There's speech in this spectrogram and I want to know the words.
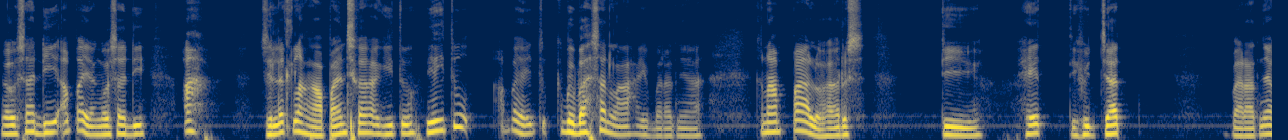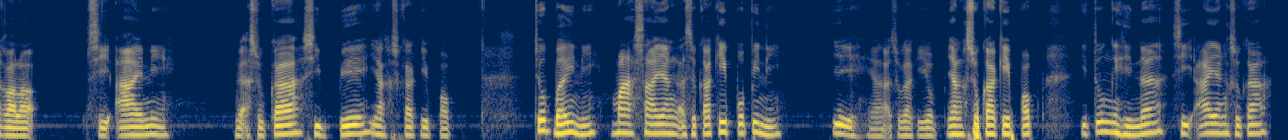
nggak usah di apa ya nggak usah di ah jelek lah ngapain sih kayak gitu ya itu apa ya itu kebebasan lah ibaratnya kenapa lo harus di hate dihujat? Ibaratnya kalau si A ini nggak suka si B yang suka K-pop. Coba ini masa yang nggak suka K-pop ini iya yang nggak suka K-pop yang suka K-pop itu ngehina si A yang suka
